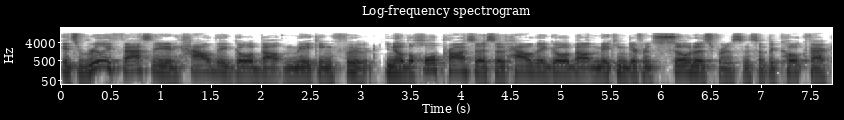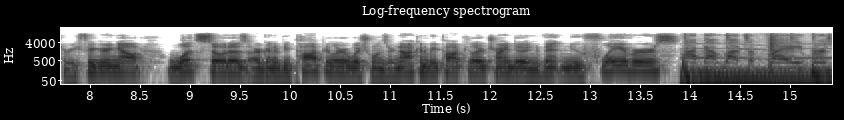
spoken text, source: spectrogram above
It's really fascinating how they go about making food. You know, the whole process of how they go about making different sodas, for instance, at the Coke factory, figuring out what sodas are going to be popular, which ones are not going to be popular, trying to invent new flavors. I got lots of flavors.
